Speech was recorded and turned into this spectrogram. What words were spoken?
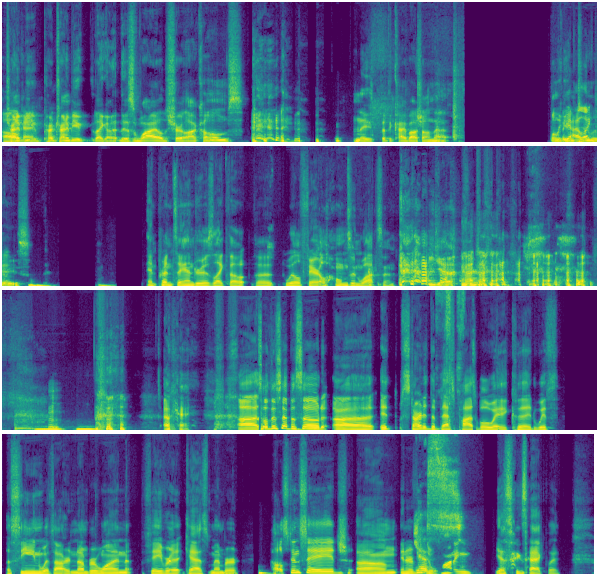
Oh, trying to be pr- trying to be like a this wild Sherlock Holmes, be. and they put the kibosh on that. Only But yeah, him I two liked it. movies. And Prince Andrew is like the the Will Ferrell, Holmes and Watson. Yeah, Okay. Uh, so this episode, uh, it started the best possible way it could with a scene with our number one favorite cast member, Halston Sage, um, interview Yes. wanting, yes, exactly,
